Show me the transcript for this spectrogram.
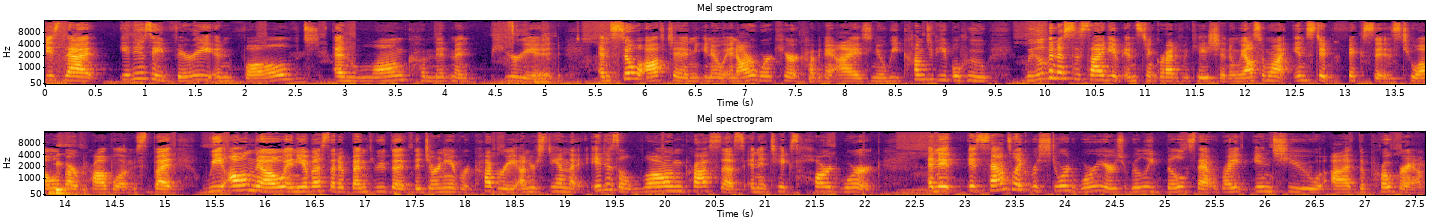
is that it is a very involved and long commitment period. And so often, you know, in our work here at Covenant Eyes, you know, we come to people who we live in a society of instant gratification and we also want instant fixes to all of our problems. But we all know any of us that have been through the, the journey of recovery understand that it is a long process and it takes hard work. And it, it sounds like restored warriors really builds that right into uh, the program.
